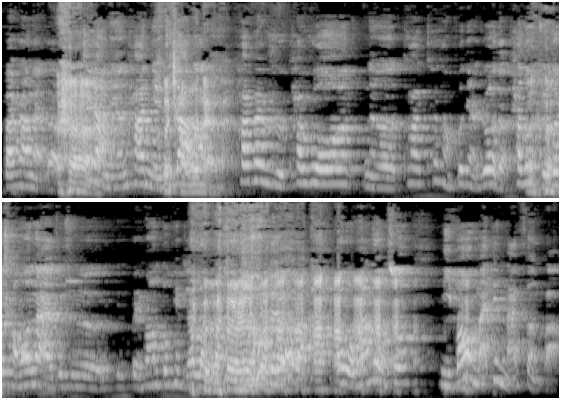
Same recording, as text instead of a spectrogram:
巴沙奶的，这两年她年纪大了，她开始她说，呃，她她想喝点热的，她都觉得常温奶就是北方冬天比较冷嘛。然后我妈跟我说，你帮我买点奶粉吧。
